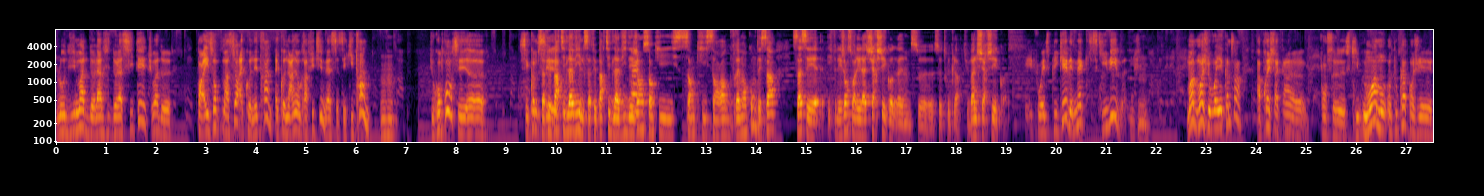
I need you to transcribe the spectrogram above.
l'audimat de la, de la cité, tu vois. De, par exemple, ma soeur, elle connaît Tran, elle connaît rien au graffiti, mais elle sait c'est qui Tran. Mhm. Tu comprends? C'est euh, c'est comme Ça fait partie de la ville, ça fait partie de la vie des Ouais. gens sans qu'ils sans qu'ils s'en rendent vraiment compte. Et ça, ça c'est les gens sont allés la chercher quand même ce, ce truc-là. Tu vas le chercher quoi. il faut expliquer les mecs ce qu'ils vivent. Mm. Moi, moi, je le voyais comme ça. Après, chacun euh, pense euh, ce qu'il. Moi, mon- en tout cas, quand j'ai,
